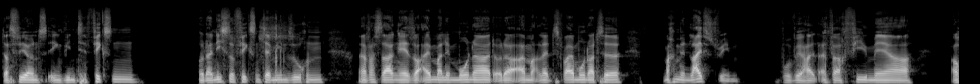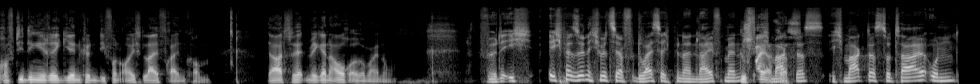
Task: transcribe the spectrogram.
dass wir uns irgendwie einen fixen oder nicht so fixen Termin suchen und einfach sagen, hey, so einmal im Monat oder einmal alle zwei Monate machen wir einen Livestream, wo wir halt einfach viel mehr auch auf die Dinge reagieren können, die von euch live reinkommen. Dazu hätten wir gerne auch eure Meinung. Würde ich, ich persönlich würde es ja, du weißt ja, ich bin ein Live-Mensch. Ich mag das. das. Ich mag das total und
